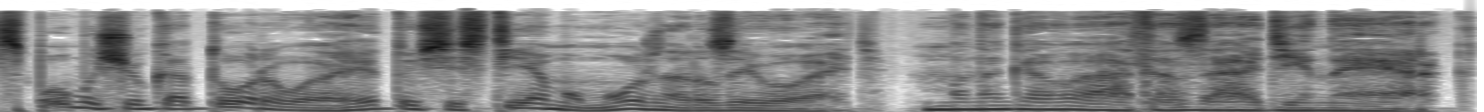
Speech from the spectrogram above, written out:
с помощью которого эту систему можно развивать. Многовато за один эрк.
